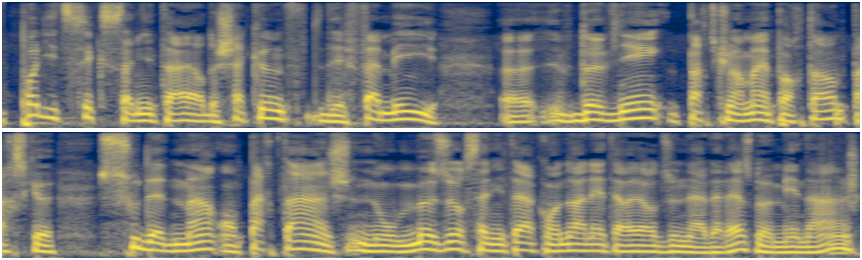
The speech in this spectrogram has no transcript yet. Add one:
politique sanitaire de chacune des familles devient particulièrement importante parce que soudainement, on partage nos mesures sanitaires qu'on a à l'intérieur d'une adresse, d'un ménage,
